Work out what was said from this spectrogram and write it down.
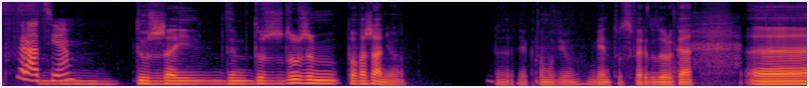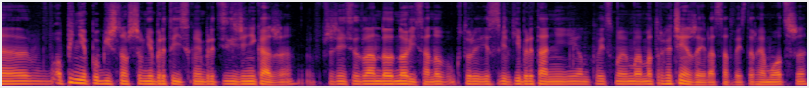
w Rację. dużej, duż, dużym poważaniu, e, jak to mówił Miętus Ferdudurkę, e, opinię publiczną, szczególnie brytyjską i brytyjskich dziennikarzy. W przeciwieństwie do Lando Norrisa, no, który jest z Wielkiej Brytanii i on powiedzmy ma, ma trochę ciężej, raz jest trochę młodszy.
